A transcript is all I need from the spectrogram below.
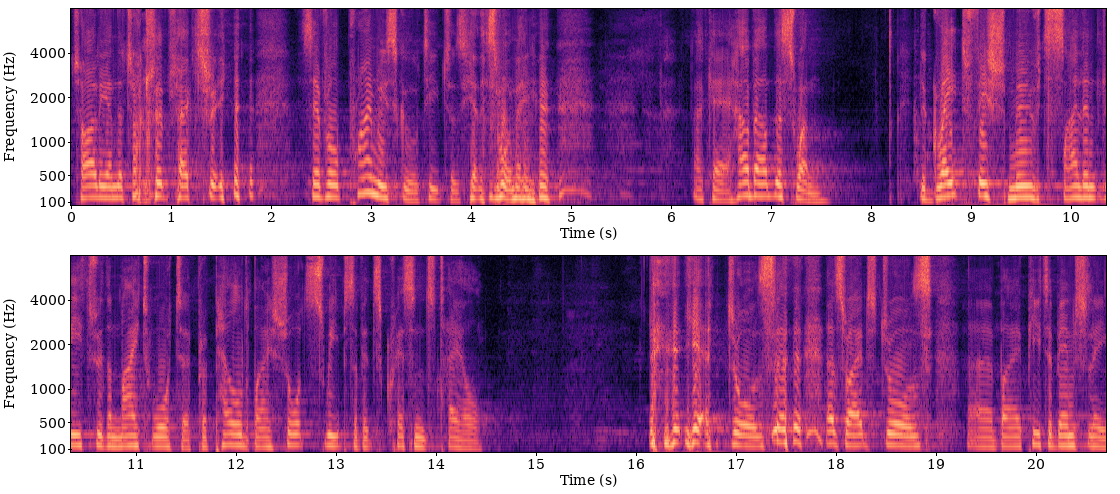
Charlie and the Chocolate Factory. Several primary school teachers here this morning. okay, how about this one? The great fish moved silently through the night water, propelled by short sweeps of its crescent tail. yeah, Jaws. That's right, Jaws uh, by Peter Benchley.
